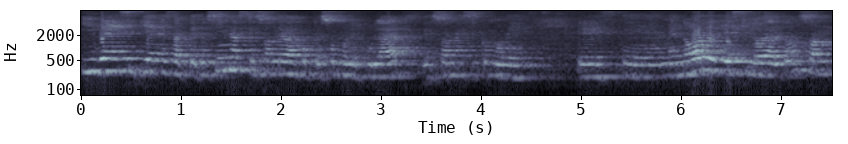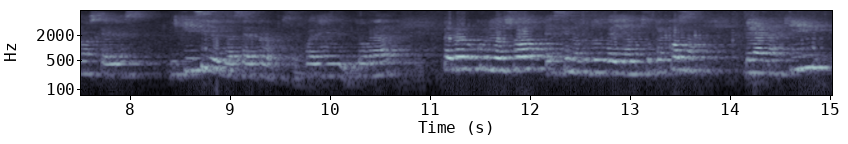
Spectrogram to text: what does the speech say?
y ve si tienes bacteriocinas que son de bajo peso molecular, que son así como de este, menor de 10 kilodalton, son unos geles difíciles de hacer, pero pues se pueden lograr pero lo curioso es que nosotros veíamos otra cosa. Vean, aquí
